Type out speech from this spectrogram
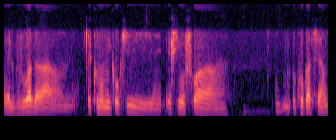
helburua da um, ekonomikoki erri osoa kokatzea.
